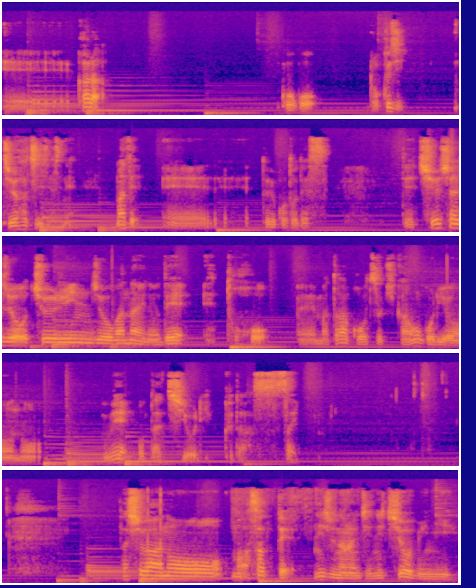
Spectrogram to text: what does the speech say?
えー、から午後6時、18時ですね、まで、えー、ということです。で、駐車場、駐輪場がないので、徒歩、え、または交通機関をご利用の上、お立ち寄りください。私はあの、まあさって27日日曜日に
